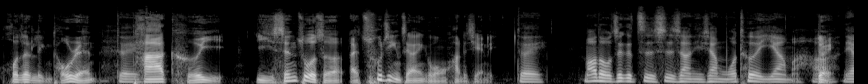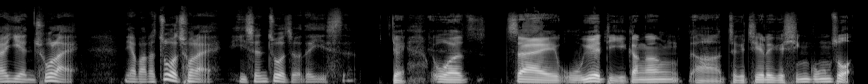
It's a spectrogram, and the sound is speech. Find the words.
或者领头人，对他可以以身作则来促进这样一个文化的建立。对，model 这个字，事实上你像模特一样嘛，啊对，你要演出来，你要把它做出来，以身作则的意思。对我在五月底刚刚啊、这个接了一个新工作，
